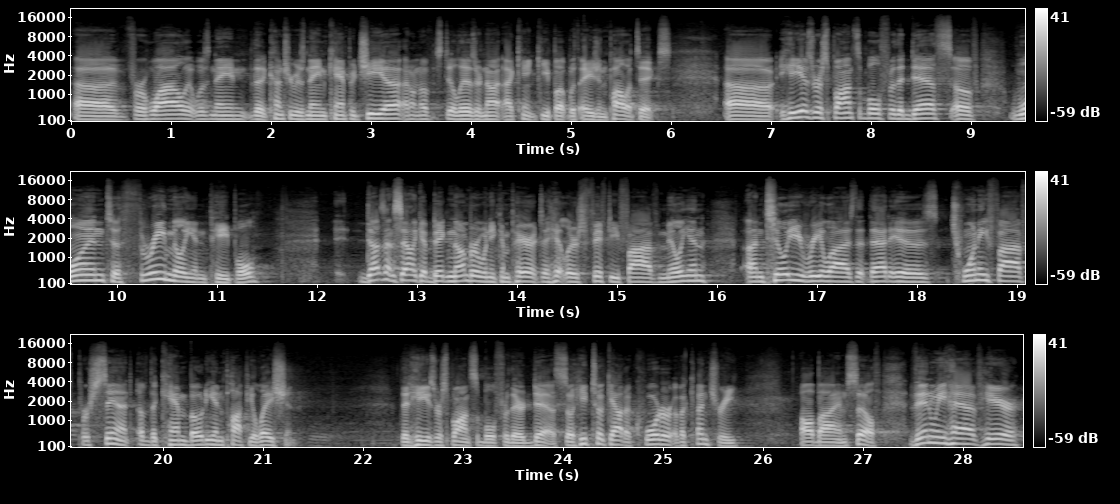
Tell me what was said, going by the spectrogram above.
Uh, for a while, it was named, the country was named Kampuchea. I don't know if it still is or not. I can't keep up with Asian politics. Uh, he is responsible for the deaths of one to three million people. Doesn't sound like a big number when you compare it to Hitler's 55 million until you realize that that is 25% of the Cambodian population that he's responsible for their deaths. So he took out a quarter of a country all by himself. Then we have here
